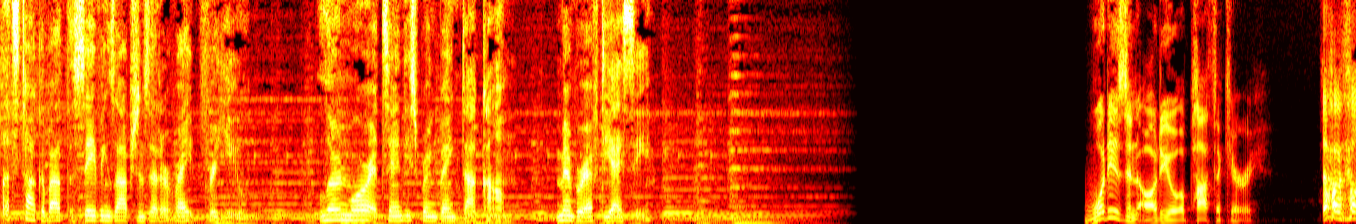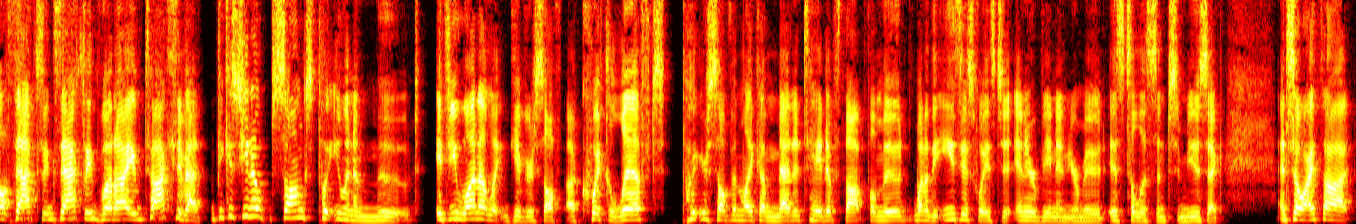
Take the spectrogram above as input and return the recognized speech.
Let's talk about the savings options that are right for you. Learn more at sandyspringbank.com. Member FDIC. What is an audio apothecary? Oh, well, that's exactly what I'm talking about. Because, you know, songs put you in a mood. If you want to like give yourself a quick lift, put yourself in like a meditative, thoughtful mood, one of the easiest ways to intervene in your mood is to listen to music. And so I thought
